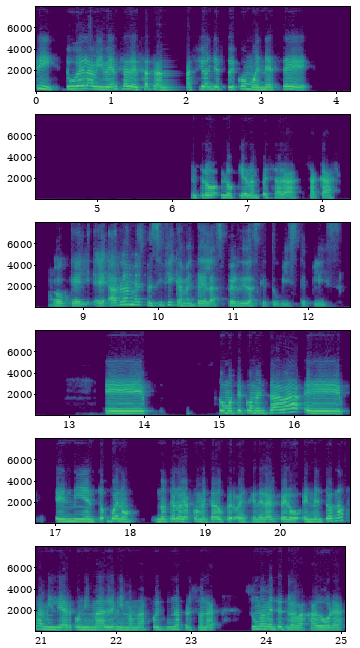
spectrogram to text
sí, tuve la vivencia de esa transformación, ya estoy como en ese centro, lo quiero empezar a sacar. Ok, eh, háblame específicamente de las pérdidas que tuviste, please. Eh, como te comentaba, eh, en mi entorno, bueno, no te lo había comentado, pero en general, pero en mi entorno familiar con mi madre, mi mamá fue una persona sumamente trabajadora,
